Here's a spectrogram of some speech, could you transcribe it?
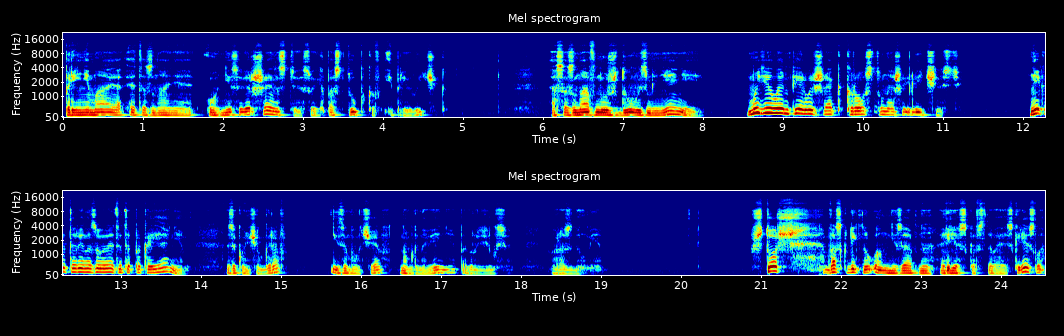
принимая это знание о несовершенстве своих поступков и привычек, осознав нужду в изменении, мы делаем первый шаг к росту нашей личности. Некоторые называют это покаянием, закончил граф и, замолчав, на мгновение погрузился в раздумье. «Что ж», — воскликнул он внезапно, резко вставая с кресла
